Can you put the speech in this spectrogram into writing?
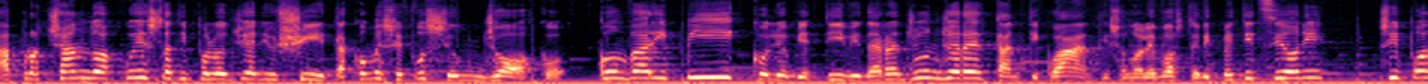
approcciando a questa tipologia di uscita come se fosse un gioco, con vari piccoli obiettivi da raggiungere, tanti quanti sono le vostre ripetizioni, si può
